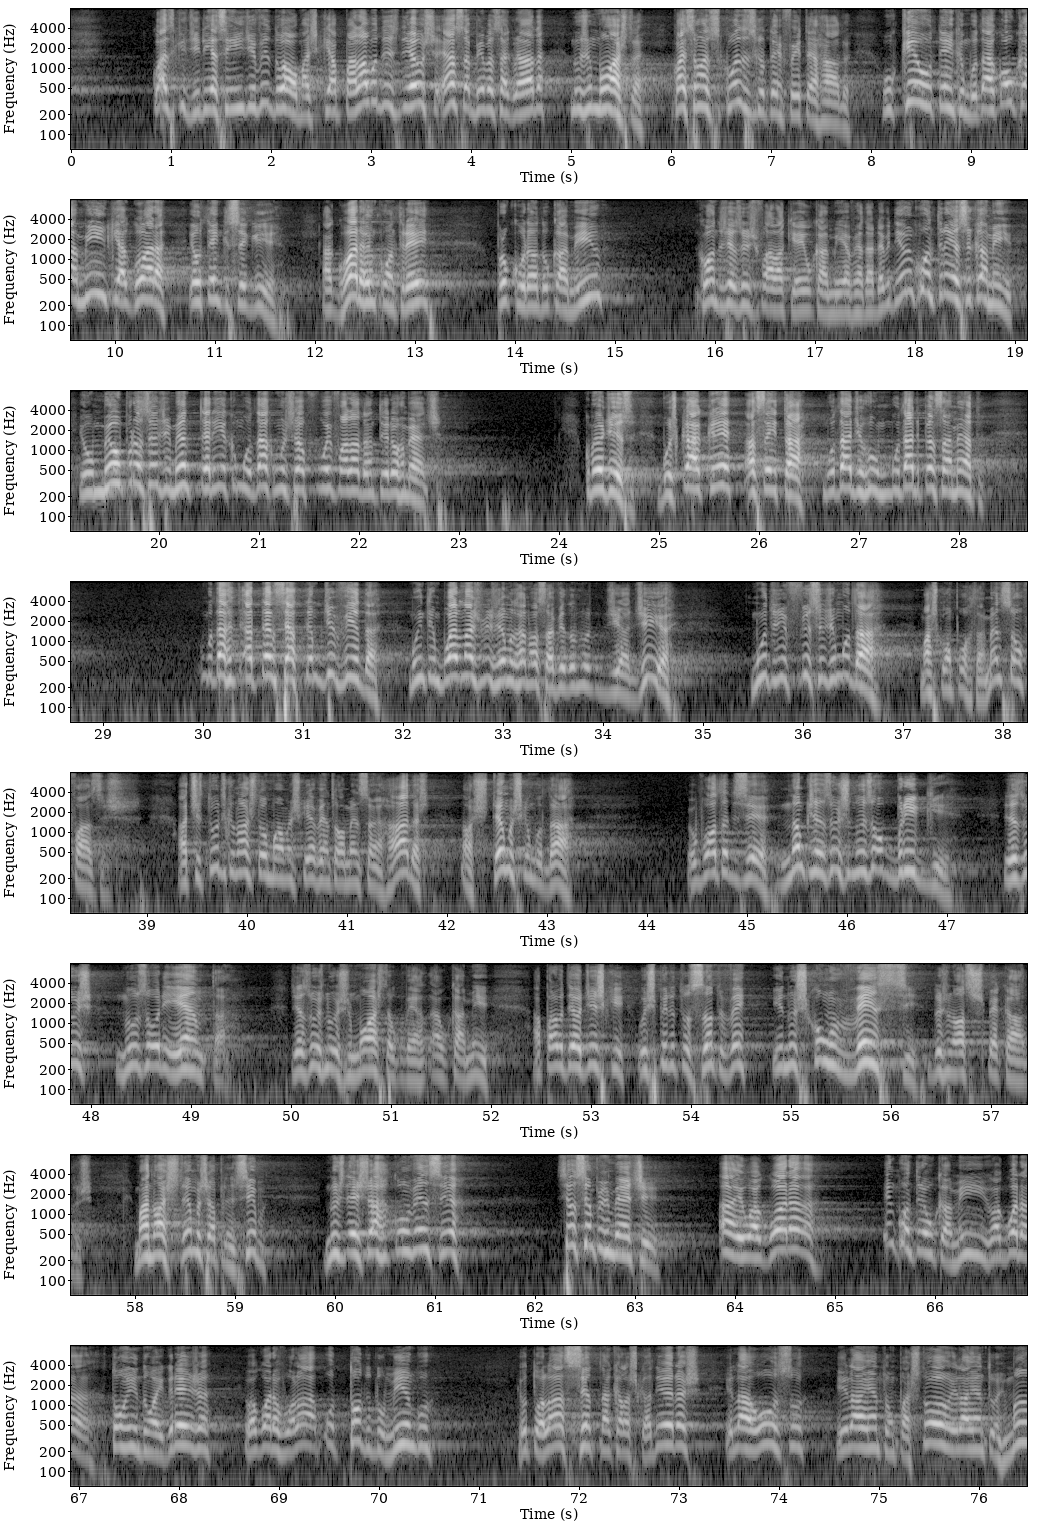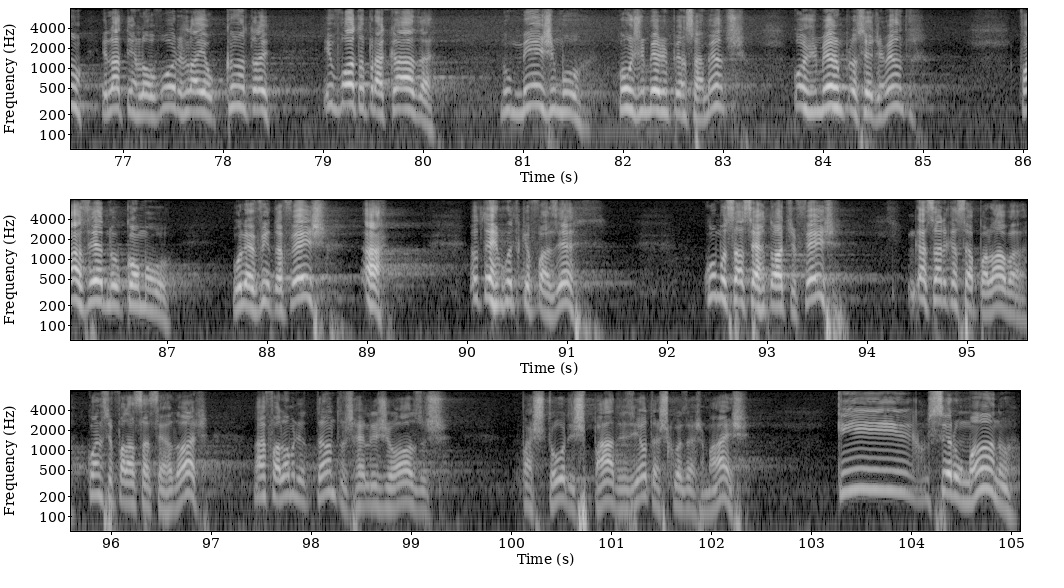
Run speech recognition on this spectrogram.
quase que diria assim individual, mas que a palavra de Deus, essa Bíblia Sagrada, nos mostra quais são as coisas que eu tenho feito errado, o que eu tenho que mudar, qual o caminho que agora eu tenho que seguir. Agora eu encontrei, procurando o caminho, quando Jesus fala que é o caminho, a verdade, a vida, eu encontrei esse caminho, e o meu procedimento teria que mudar, como já foi falado anteriormente. Como eu disse, buscar, crer, aceitar, mudar de rumo, mudar de pensamento, mudar até um certo tempo de vida. Muito embora nós vivemos a nossa vida no dia a dia, muito difícil de mudar, mas comportamentos são fáceis. Atitudes que nós tomamos que eventualmente são erradas, nós temos que mudar. Eu volto a dizer, não que Jesus nos obrigue, Jesus nos orienta, Jesus nos mostra o, o caminho. A palavra de Deus diz que o Espírito Santo vem e nos convence dos nossos pecados. Mas nós temos, a princípio, nos deixar convencer. Se eu simplesmente, ah, eu agora encontrei o caminho, agora estou indo a uma igreja, eu agora vou lá, pô, todo domingo, eu estou lá, sento naquelas cadeiras, e lá ouço, e lá entra um pastor, e lá entra um irmão, e lá tem louvores, lá eu canto, e volta para casa no mesmo, com os mesmos pensamentos, com os mesmos procedimentos, fazendo como o levita fez, ah, eu tenho muito o que fazer. Como o sacerdote fez, engraçado que essa palavra, quando se fala sacerdote, nós falamos de tantos religiosos, pastores, padres e outras coisas mais, que o ser humano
